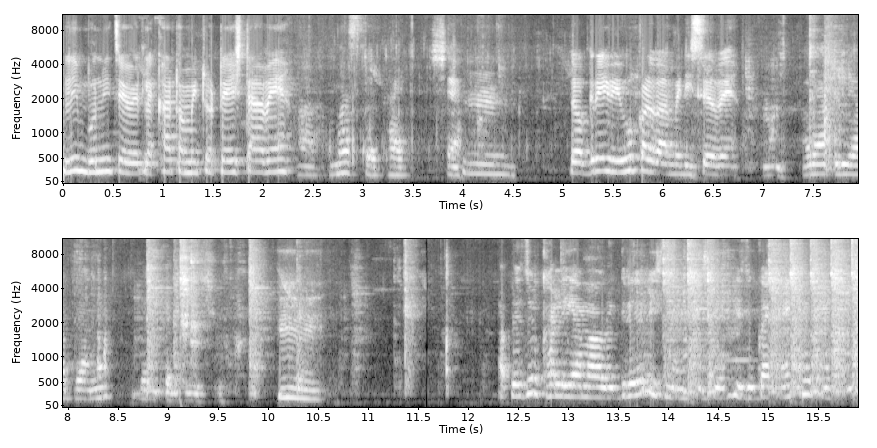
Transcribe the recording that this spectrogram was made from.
લીંબુ નીચે એટલે ખાટો મીઠો ટેસ્ટ આવે. મસ્ત થાય છે. તો ગ્રેવી ઉકળવા મળી છે હવે. હવે આપણી આપણે બંધ કરી દઈશું આપણે જો ખાલી આમાં આપણે ગ્રેવી જ નાખીશું બીજું કાંઈ નાખ્યું નથી.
